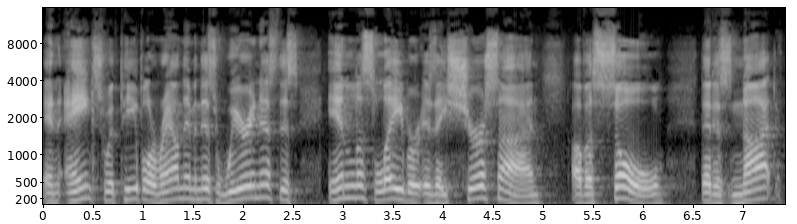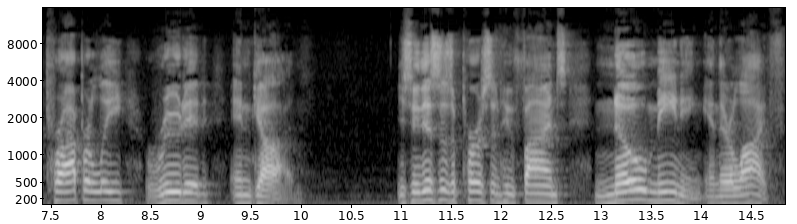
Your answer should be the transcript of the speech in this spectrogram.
an angst with people around them. And this weariness, this endless labor, is a sure sign of a soul that is not properly rooted in God. You see, this is a person who finds no meaning in their life.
